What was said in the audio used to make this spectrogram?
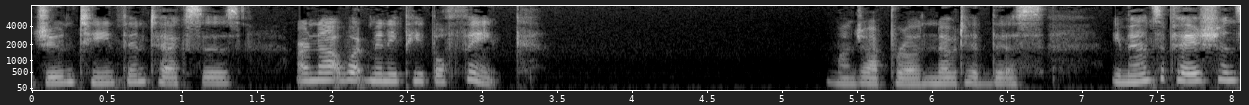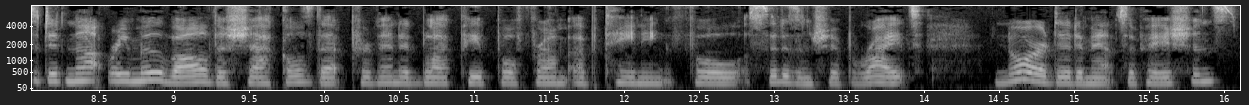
Juneteenth in Texas, are not what many people think. Manjapra noted this. Emancipations did not remove all the shackles that prevented black people from obtaining full citizenship rights, nor did emancipations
